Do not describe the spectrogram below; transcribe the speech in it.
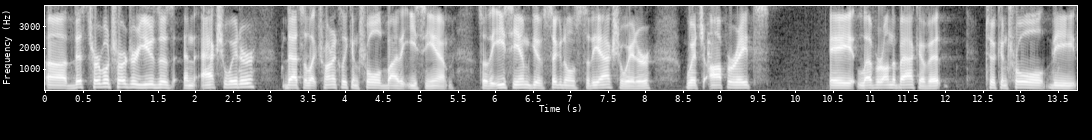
Uh, this turbocharger uses an actuator that's electronically controlled by the ECM. So the ECM gives signals to the actuator which operates a lever on the back of it to control the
